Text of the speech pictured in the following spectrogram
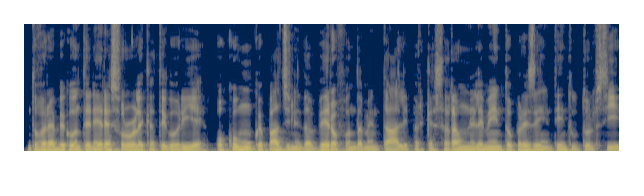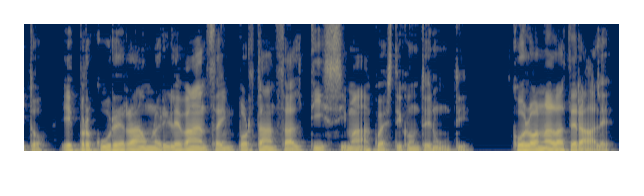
Dovrebbe contenere solo le categorie o comunque pagine davvero fondamentali perché sarà un elemento presente in tutto il sito e procurerà una rilevanza e importanza altissima a questi contenuti. Colonna laterale.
